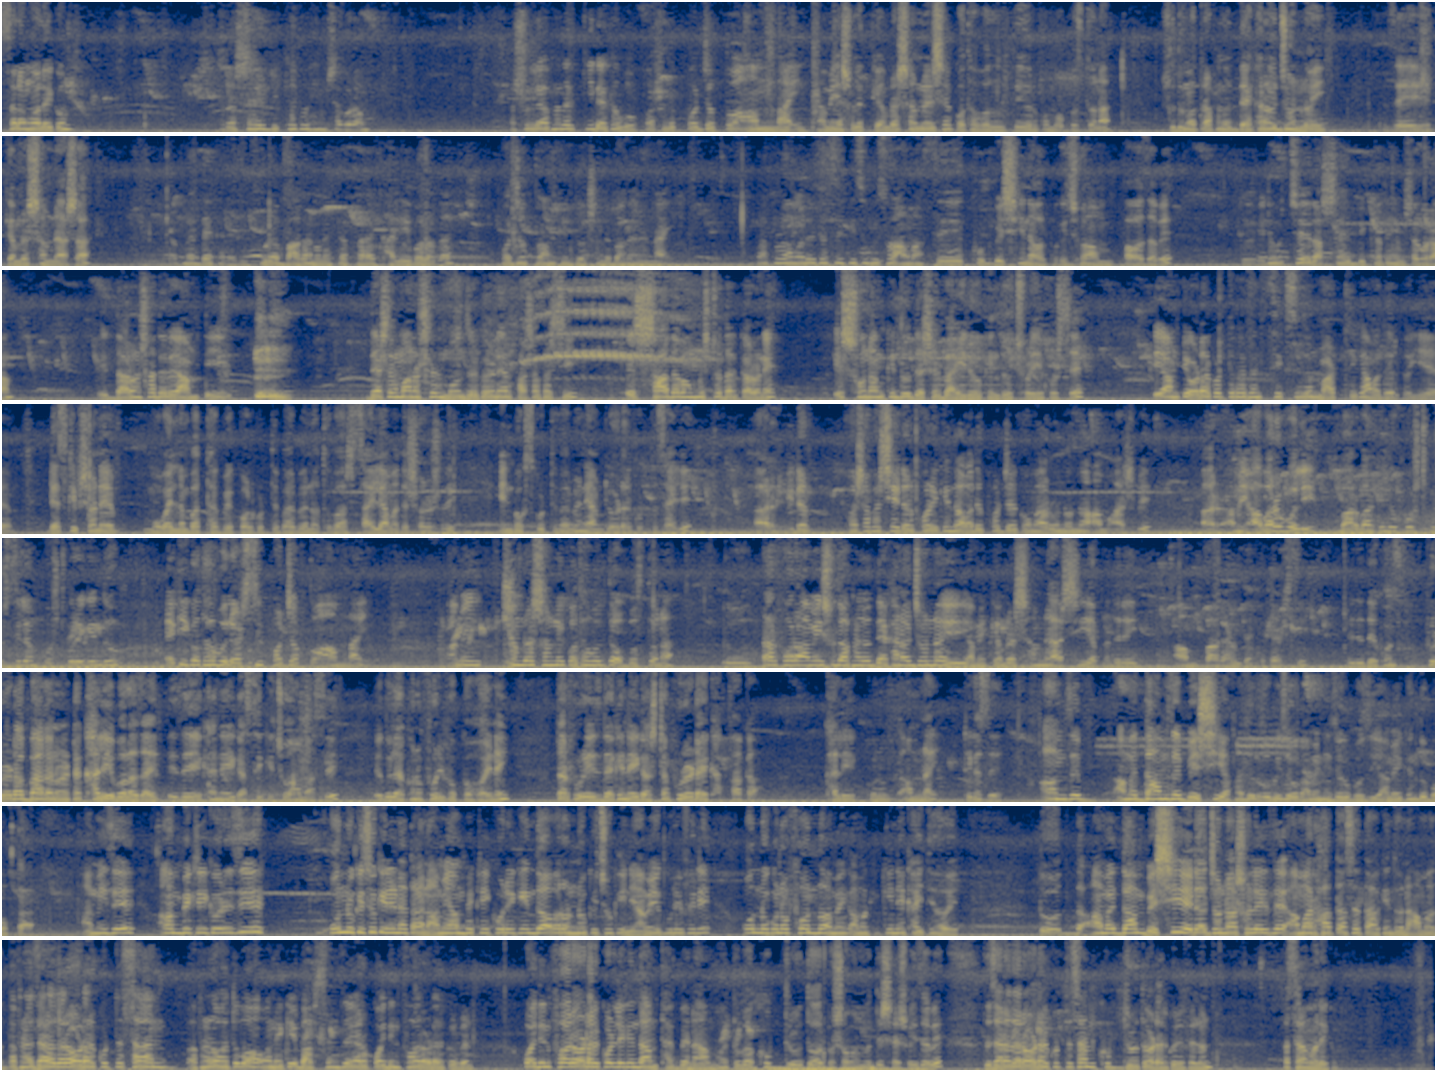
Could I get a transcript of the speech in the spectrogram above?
আসসালামু আলাইকুম। রাজশাহীর বিখ্যাত হিমসাগর আম। আসলে আপনাদের কি দেখাবো? আসলে পর্যাপ্ত আম নাই। আমি আসলে ক্যামেরার সামনে এসে কথা বলতে এরকম অভ্যস্ত না। শুধুমাত্র আপনাদের দেখানোর জন্যই যে ক্যামেরার সামনে আসা। আপনার দেখেন যে পুরো বাগান অনেকটা প্রায় খালি বলা যায়। পর্যাপ্ত আম কিন্তু আসলে বাগানে নাই। তারপরে আমাদের কাছে কিছু কিছু আম আছে, খুব বেশি না, অল্প কিছু আম পাওয়া যাবে। তো এটা হচ্ছে রাজশাহীর বিখ্যাত হিমসাগর আম। এই দারুণ স্বাদের এই আমটি দেশের মানুষের মন জয় করে নেওয়ার পাশাপাশি এর স্বাদ এবং মিষ্টতার কারণে এর সুনাম কিন্তু দেশের বাইরেও কিন্তু ছড়িয়ে পড়ছে। এই আমটি অর্ডার করতে পারবেন সিক্স সিজন মার্ট থেকে আমাদের ইয়ে ডেসক্রিপশনে মোবাইল নাম্বার থাকবে কল করতে পারবেন অথবা চাইলে আমাদের সরাসরি ইনবক্স করতে পারবেন, এই আমটি অর্ডার করতে চাইলে। আর এটার পাশাপাশি এটার পরে কিন্তু আমাদের পর্যায়ক্রমে আরও অন্য আম আসবে। আর আমি আবারও বলি, বারবার কিন্তু পোস্ট করছিলাম পোস্ট করে কিন্তু একই কথা বলে আসছি, পর্যাপ্ত আম নাই। আমি ক্যামেরার সামনে কথা বলতে অভ্যস্ত না। তো তারপরও আমি শুধু আপনাদের দেখানোর জন্য এই আমি ক্যামেরার সামনে আসি, আপনাদের এই আম বাগান দেখাতে আসছি। এই যে দেখুন, পুরোটা বাগান অনেকটা খালি বলা যায়। এই যে এখানে এই গাছে কিছু আম আছে, এগুলো এখনও পরিপক্ক হয় নাই। তারপরে এই দেখেন, এই গাছটা পুরোটাই ফাঁকা খালি, কোনো আম নাই। ঠিক আছে? আম যে, আমের দাম যে বেশি, আপনাদের অভিযোগ আমি নিজেও বুঝি। আমি কিন্তু বক্তা। আমি যে আম বিক্রি করে যে অন্য কিছু কিনি না তা না। আমি আম বিক্রি করে কিন্তু আবার অন্য কিছু কিনি। আমি ঘুরে ফিরে অন্য কোনো পণ্য আমি, আমাকে কিনে খাইতে হয়। তো আমের দাম বেশি, এটার জন্য আসলে যে আমার হাত আছে তা কিন্তু না। আমার, আপনারা যারা যারা অর্ডার করতে চান, আপনারা হয়তো অনেকে ভাবছেন যে আর কয়দিন পর অর্ডার করবেন। কয়দিন পর অর্ডার করলে কিন্তু আম থাকবে না। আম হয়তো বা খুব দ্রুত অল্প সময়ের মধ্যে শেষ হয়ে যাবে। তো যারা যারা অর্ডার করতে চান, খুব দ্রুত অর্ডার করে ফেলুন। আসসালামু আলাইকুম।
